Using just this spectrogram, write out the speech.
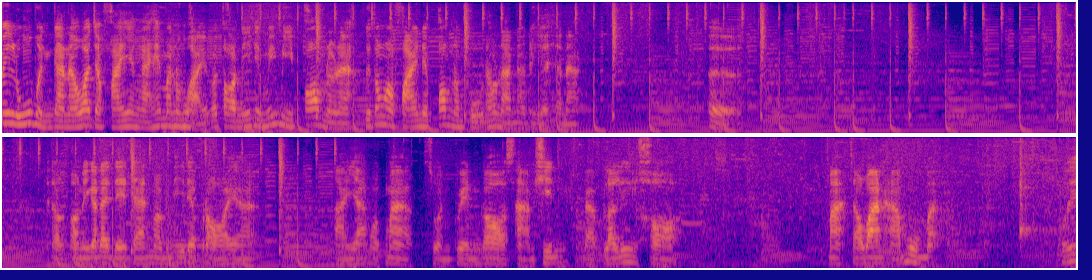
ม่รู้เหมือนกันนะว่าจะไฟต์ยังไงให้มันไหวเพราะตอนนี้เนี่ยไม่มีป้อมแล้วนะ คือต้องมาไฟต์ในป้อมน้ำพุเท่านั้นนะถึงจะชนะ เออแต่ตอนนี้ก็ได้เดดแดนมาเป็นที่เรียบร้อยอะ ตายยากมากๆ ส่วนเกรนก็ 3 ชิ้นแบบละลื่นคอ มาจะวานหามุมอะเฮ้ย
